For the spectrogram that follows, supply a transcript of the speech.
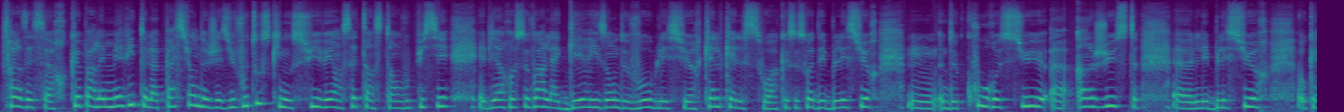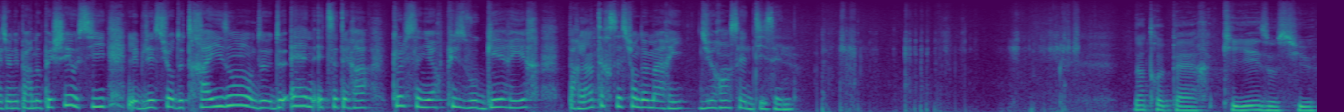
Frères et sœurs, que par mérites de la passion de Jésus, vous tous qui nous suivez en cet instant, vous puissiez eh bien, recevoir la guérison de vos blessures, quelles qu'elles soient, que ce soit des blessures hum, de coups reçus euh, injustes, euh, les blessures occasionnées par nos péchés aussi, les blessures de trahison, de, de haine, etc. Que le Seigneur puisse vous guérir par l'intercession de Marie durant cette dizaine. Notre Père qui es aux cieux,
